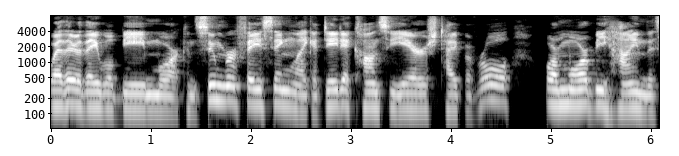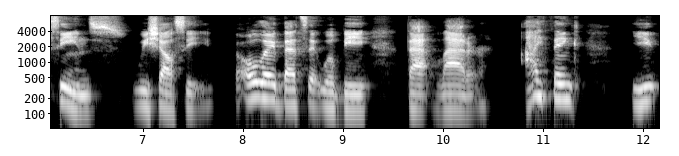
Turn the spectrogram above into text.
whether they will be more consumer facing, like a data concierge type of role, or more behind the scenes, we shall see. But Ole bets it will be that latter. I think you,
